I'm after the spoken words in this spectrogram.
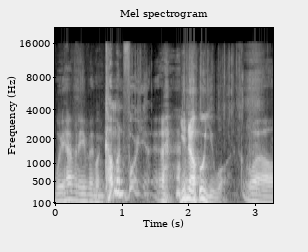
We haven't even We're Coming for you. You know who you are. Well,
